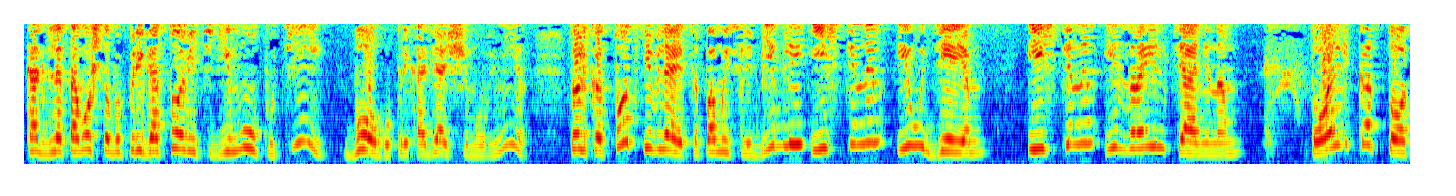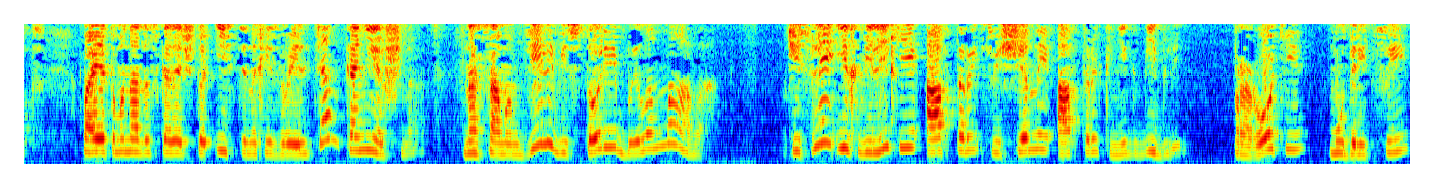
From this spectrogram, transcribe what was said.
как для того, чтобы приготовить ему пути, Богу, приходящему в мир, только тот является, по мысли Библии, истинным иудеем, истинным израильтянином. Только тот. Поэтому надо сказать, что истинных израильтян, конечно, на самом деле в истории было мало. В числе их великие авторы, священные авторы книг Библии, пророки, мудрецы,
